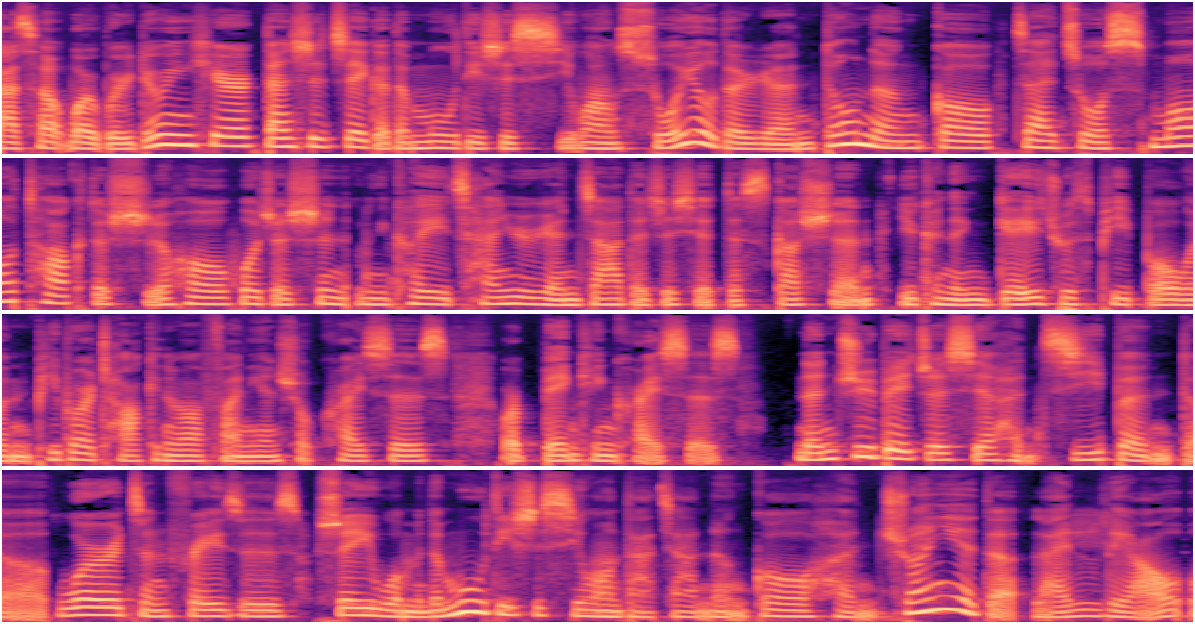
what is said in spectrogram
That's not what we're doing here. 但是这个的目的是希望所有的人都能够在做 small talk 的时候，或者是你可以参与人家的这些 discussion. You can engage with people when people are talking about financial crisis or banking crisis. 能具备这些很基本的 words and phrases，所以我们的目的是希望大家能够很专业的来聊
